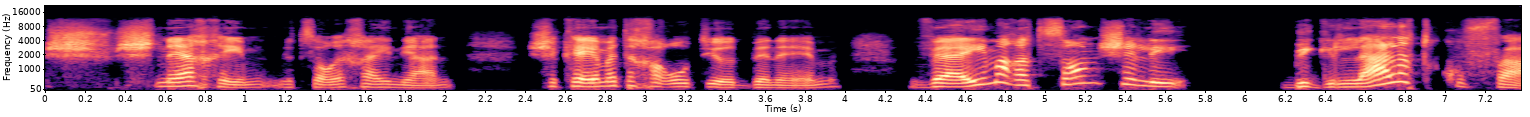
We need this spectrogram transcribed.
שני אחים, לצורך העניין, שקיימת תחרותיות ביניהם, והאם הרצון שלי, בגלל התקופה,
